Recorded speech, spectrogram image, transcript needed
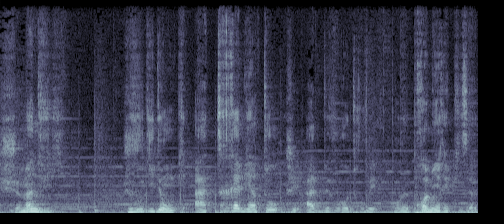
chemin de vie. Je vous dis donc à très bientôt, j'ai hâte de vous retrouver pour le premier épisode.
